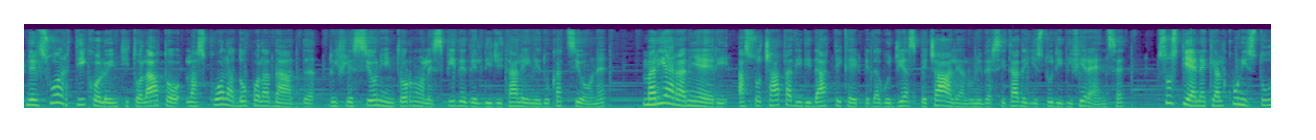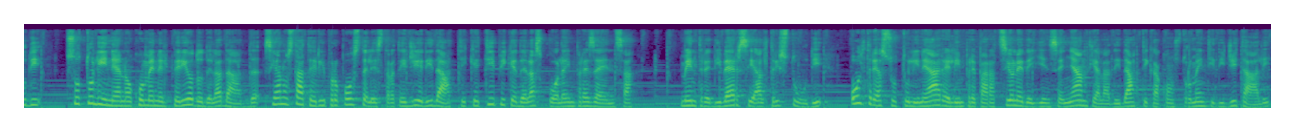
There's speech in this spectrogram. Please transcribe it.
Nel suo articolo intitolato La scuola dopo la DAD, riflessioni intorno alle sfide del digitale in educazione, Maria Ranieri, associata di didattica e pedagogia speciale all'Università degli Studi di Firenze, sostiene che alcuni studi sottolineano come nel periodo della DAD siano state riproposte le strategie didattiche tipiche della scuola in presenza, mentre diversi altri studi, oltre a sottolineare l'impreparazione degli insegnanti alla didattica con strumenti digitali,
